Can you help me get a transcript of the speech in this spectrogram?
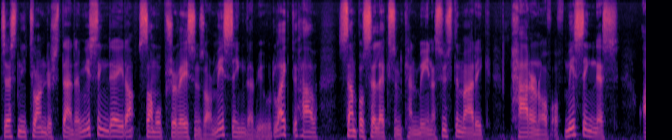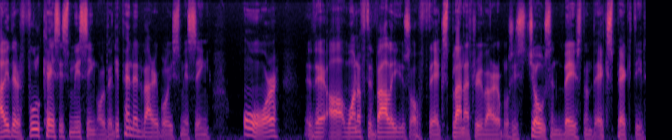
just need to understand the missing data, some observations are missing that we would like to have. Sample selection can mean a systematic pattern of, of missingness, either full case is missing or the dependent variable is missing, or there are uh, one of the values of the explanatory variables is chosen based on the expected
